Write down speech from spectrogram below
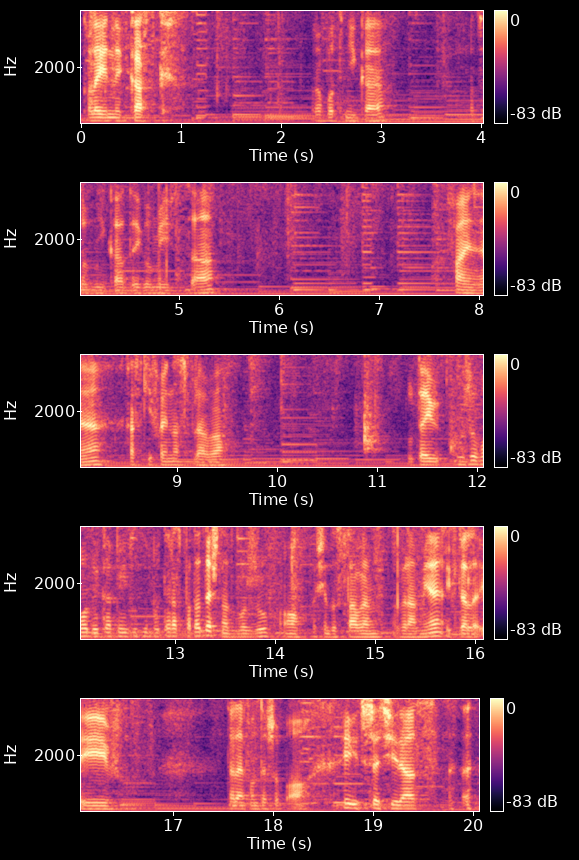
Kolejny kask robotnika, pracownika tego miejsca. Fajnie, kaski fajna sprawa. Tutaj dużo wody kapie bo teraz pada deszcz na dworzu. O, właśnie dostałem w ramię i w, tele, i w telefon też. O, i trzeci raz.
